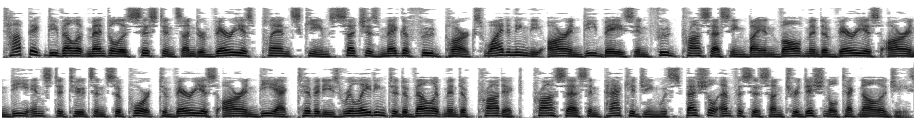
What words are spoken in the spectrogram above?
Topic developmental assistance Under various planned schemes such as mega food parks widening the R&D base in food processing by involvement of various R&D institutes and support to various R&D activities relating to development of product, process and packaging with special emphasis on traditional technologies.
